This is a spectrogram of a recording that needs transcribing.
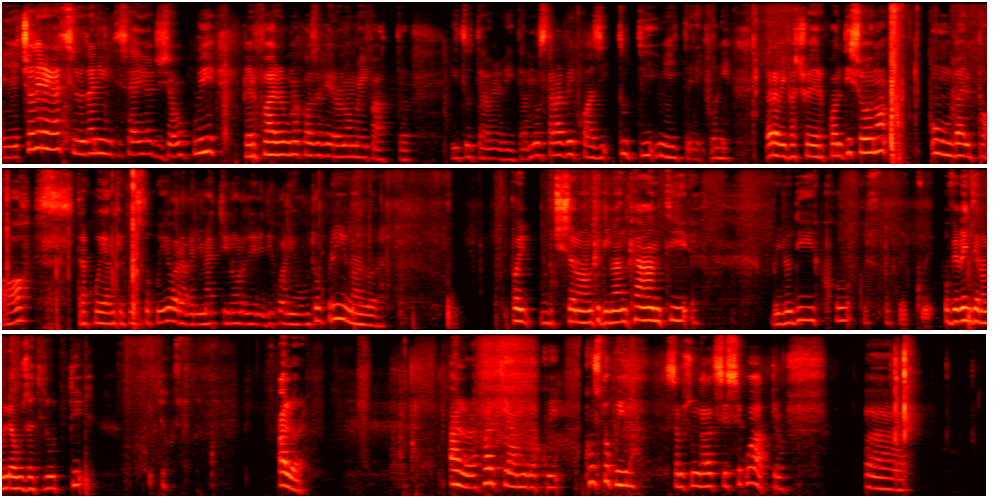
E ciao ragazzi, sono Dani26, oggi siamo qui per fare una cosa che non ho mai fatto in tutta la mia vita, mostrarvi quasi tutti i miei telefoni. Ora vi faccio vedere quanti sono, un bel po', tra cui anche questo qui, ora ve li metto in ordine di quali ho avuto prima, allora. Poi ci sono anche dei mancanti, ve lo dico, questo qui, qui. ovviamente non li ho usati tutti. Allora, allora, partiamo da qui. Questo qui, Samsung Galaxy S4, uh,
